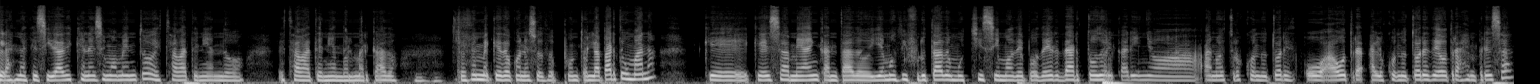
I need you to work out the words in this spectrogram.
las necesidades que en ese momento estaba teniendo, estaba teniendo el mercado. Entonces me quedo con esos dos puntos. La parte humana, que, esa me ha encantado y hemos disfrutado muchísimo de poder dar todo el cariño a, nuestros conductores o a, a los conductores de otras empresas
